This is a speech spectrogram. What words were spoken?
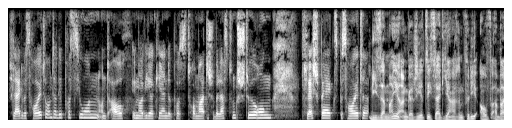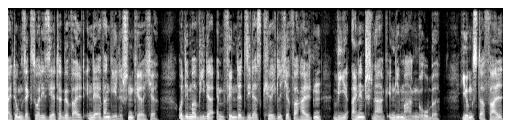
Ich leide bis heute unter Depressionen und auch immer wiederkehrende posttraumatische Belastungsstörungen, Flashbacks bis heute. Lisa Meyer engagiert sich seit Jahren für die Aufarbeitung sexualisierter Gewalt in der evangelischen Kirche. Und immer wieder empfindet sie das kirchliche Verhalten wie einen Schlag in die Magengrube. Jüngster Fall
